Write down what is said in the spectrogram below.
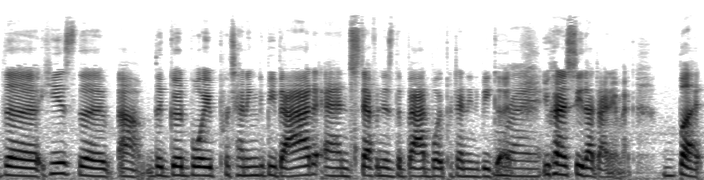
the he is the um, the good boy pretending to be bad, and Stefan is the bad boy pretending to be good. Right. You kind of see that dynamic, but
